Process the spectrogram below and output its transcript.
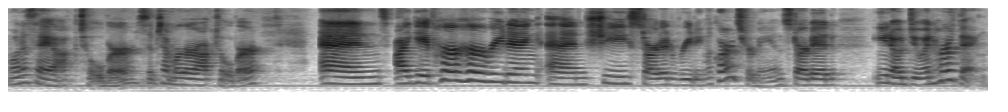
I want to say October, September or October. And I gave her her reading, and she started reading the cards for me and started, you know, doing her thing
